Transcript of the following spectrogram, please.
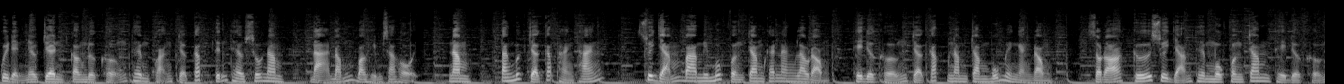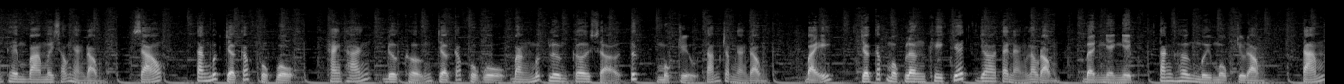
quy định nêu trên còn được hưởng thêm khoản trợ cấp tính theo số năm đã đóng bảo hiểm xã hội. 5. Tăng mức trợ cấp hàng tháng, suy giảm 31% khả năng lao động thì được hưởng trợ cấp 540.000 đồng. Sau đó cứ suy giảm thêm 1% thì được hưởng thêm 36.000 đồng. 6. Tăng mức trợ cấp phục vụ. Hàng tháng được hưởng trợ cấp phục vụ bằng mức lương cơ sở tức 1 triệu 800 ngàn đồng. 7. Trợ cấp một lần khi chết do tai nạn lao động, bệnh nghề nghiệp tăng hơn 11 triệu đồng. 8.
